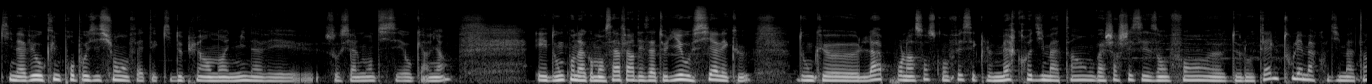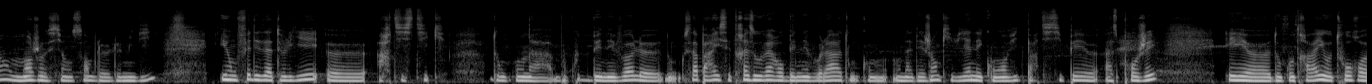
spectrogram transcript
qui n'avaient aucune proposition en fait et qui depuis un an et demi n'avaient socialement tissé aucun lien. Et donc on a commencé à faire des ateliers aussi avec eux. Donc euh, là pour l'instant ce qu'on fait c'est que le mercredi matin on va chercher ces enfants euh, de l'hôtel. Tous les mercredis matins on mange aussi ensemble le midi et on fait des ateliers euh, artistiques. Donc on a beaucoup de bénévoles. Donc ça pareil c'est très ouvert au bénévolat. Donc on, a des gens qui viennent et qui ont envie de participer à ce projet. Et donc on travaille autour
